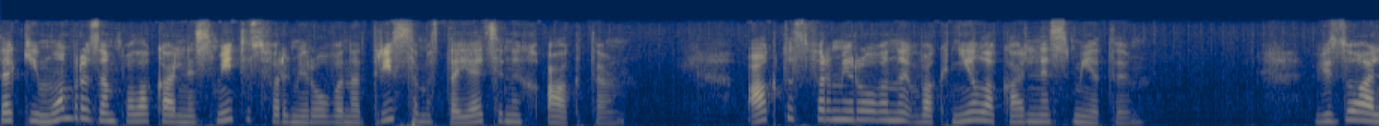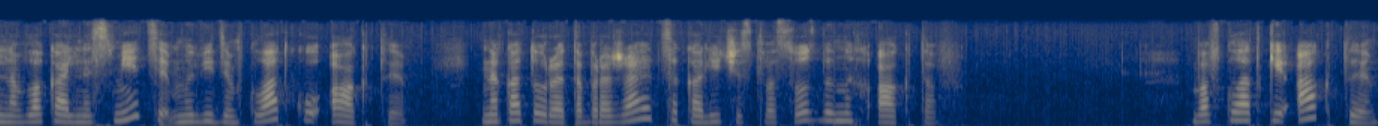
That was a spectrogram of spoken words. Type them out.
Таким образом, по локальной смете сформировано три самостоятельных акта. Акты сформированы в окне локальной сметы. Визуально в локальной смете мы видим вкладку «Акты», на которой отображается количество созданных актов. Во вкладке «Акты»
